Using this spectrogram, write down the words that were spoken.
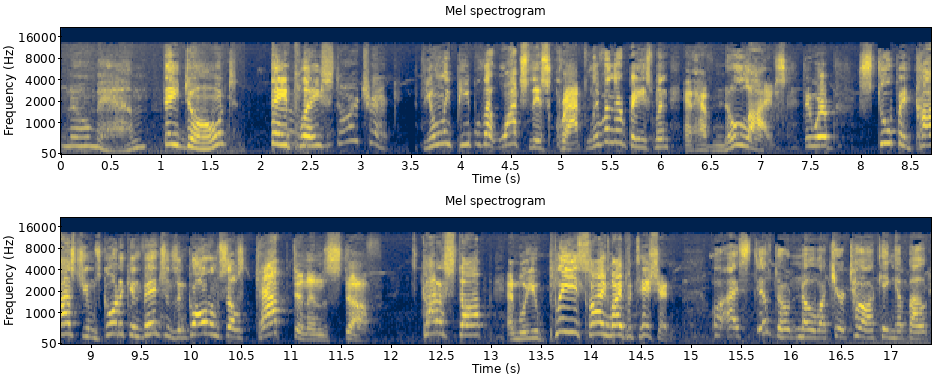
No, ma'am. They don't. They play Star Trek. The only people that watch this crap live in their basement and have no lives. They wear stupid costumes, go to conventions, and call themselves captain and stuff. It's gotta stop, and will you please sign my petition? Well, I still don't know what you're talking about,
